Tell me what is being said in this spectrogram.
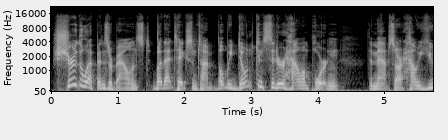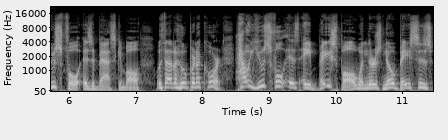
Sure, the weapons are balanced, but that takes some time. But we don't consider how important the maps are. How useful is a basketball without a hoop and a court? How useful is a baseball when there's no bases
